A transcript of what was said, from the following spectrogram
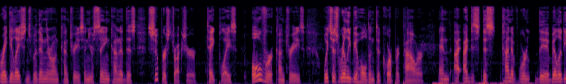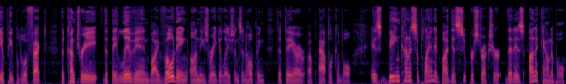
regulations within their own countries, and you're seeing kind of this superstructure take place over countries, which is really beholden to corporate power. And I, I just this kind of the ability of people to affect the country that they live in by voting on these regulations and hoping that they are applicable is being kind of supplanted by this superstructure that is unaccountable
